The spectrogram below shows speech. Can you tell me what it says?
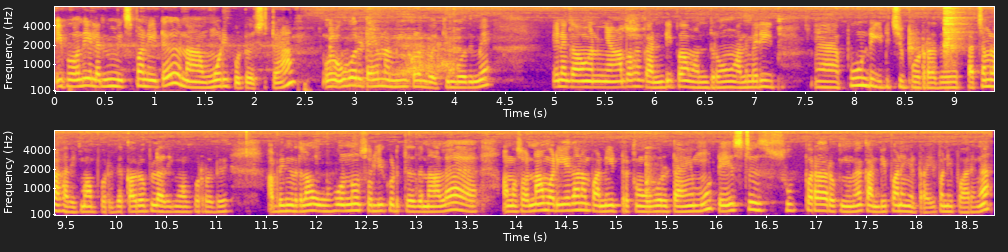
இப்போ வந்து எல்லாமே மிக்ஸ் பண்ணிவிட்டு நான் மூடி போட்டு வச்சுட்டேன். ஒவ்வொரு டைம் நான் மீன் குழம்பு வைக்கும்போதுமே எனக்கு அவங்க ஞாபகம் கண்டிப்பாக வந்துடும் அந்த மாதிரி பூண்டு இடித்து போடுறது பச்சை மிளகாய் அதிகமாக போடுறது கருவேப்பிலை அதிகமாக போடுறது அப்படிங்கிறதெல்லாம் ஒவ்வொன்றும் சொல்லி கொடுத்ததுனால அவங்க சொன்ன மாதிரியே தான் நான் பண்ணிகிட்ருக்கேன் ஒவ்வொரு டைமும் டேஸ்ட்டு சூப்பராக இருக்குங்க. கண்டிப்பாக நீங்கள் ட்ரை பண்ணி பாருங்கள்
